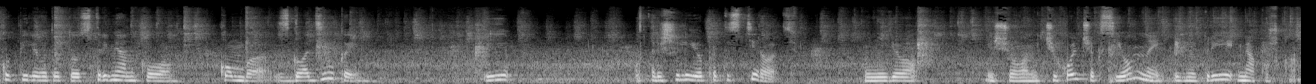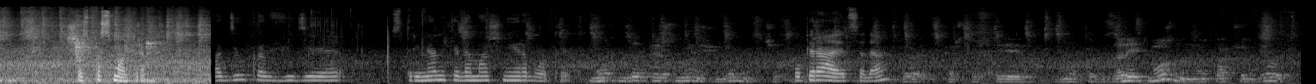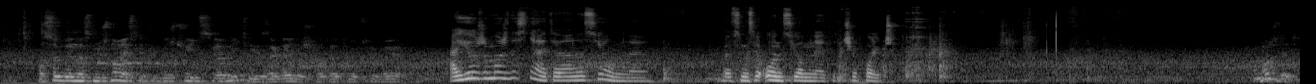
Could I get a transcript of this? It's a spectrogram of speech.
купили вот эту стремянку комбо с гладилкой и решили ее протестировать. У нее еще вон чехольчик съемный и внутри мякушка. Сейчас посмотрим. Гладилка в виде стремянки домашней работает. Ну, вот это, конечно, не очень удобно сейчас. Упирается, да? Упирается, кажется, если, ну, как бы залезть можно, но так что-то делать. Особенно смешно, если ты будешь что-нибудь сверлить и загадишь вот эту всю поверхность. А ее уже можно снять, она, съемная. В смысле, он съемный, этот чехольчик. А можешь взять?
